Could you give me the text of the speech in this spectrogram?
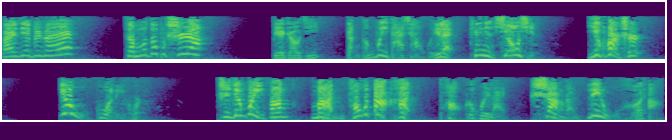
白剑飞说：“哎，怎么都不吃啊？别着急，等到魏大侠回来，听听消息。”一块吃，又过了一会儿，只见魏芳满头大汗跑了回来，上了六合堂。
